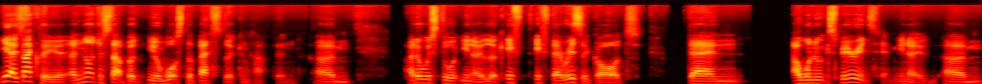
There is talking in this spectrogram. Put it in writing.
Yeah, exactly. And not just that, but you know, what's the best that can happen? Um, I'd always thought, you know, look, if if there is a God, then I want to experience him. You know, um,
